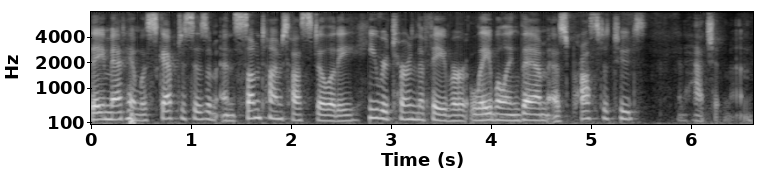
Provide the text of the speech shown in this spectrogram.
They met him with skepticism and sometimes hostility. He returned the favor, labeling them as prostitutes and hatchet men.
